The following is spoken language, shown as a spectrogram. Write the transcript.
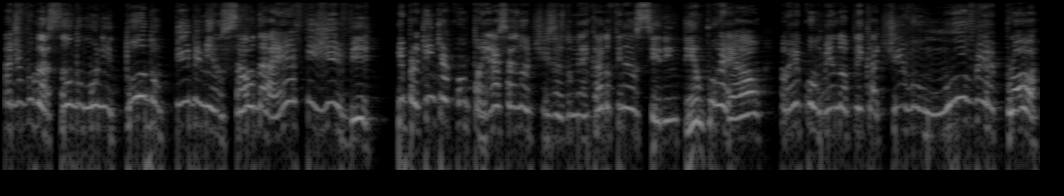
a divulgação do monitor do PIB mensal da FGV. E para quem quer acompanhar essas notícias do mercado financeiro em tempo real, eu recomendo o aplicativo Mover Pro.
